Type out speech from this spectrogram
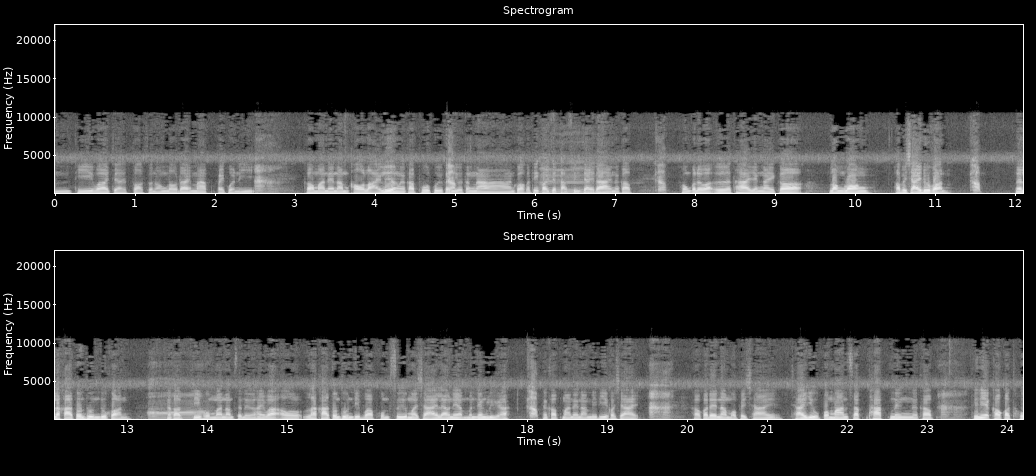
ลที่ว่าจะตอบสนองเราได้มากไปกว่านี้อ่าฮะก็มาแนะนำเขาหลายเรื่องนะครับ พูดคุยกันครับอยู่ตั้งนานกว่าที่เขาจะตัดสินใจได้นะครับครับผมก็เลยว่าเออถ้ายังไงก็ลองลองเอาไปใช้ดูก่อนครับในราคาต้นทุนดูก่อนอ๋อนะครับที่ผมมานำเสนอให้ว่าเอาราคาต้นทุนที่ว่าผมซื้อมาใช้แล้วเนี่ยมันยังเหลือครับนะครับมาแนะนำให้พี่เขาใช้อ่าฮะเขาก็ได้นำเอาไปใช้ ใช้อยู่ประมาณสักพักหนึ่งนะครับอ่าฮะทีนี้เขาก็โทร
